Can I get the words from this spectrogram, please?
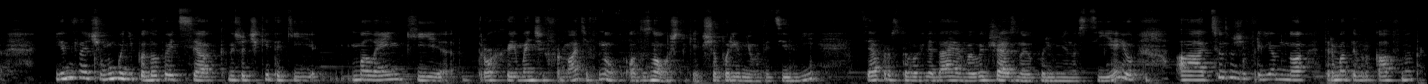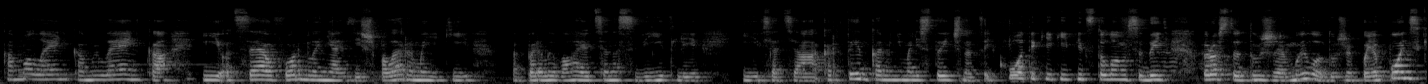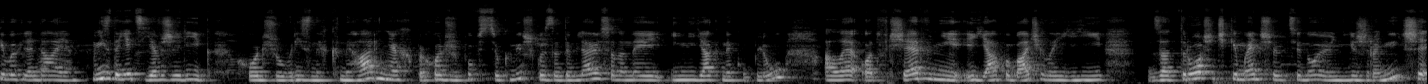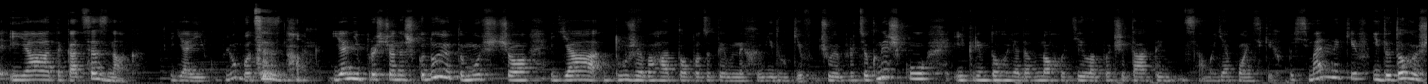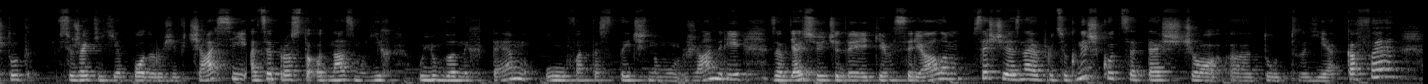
я не знаю, чому мені подобаються книжечки такі маленькі, трохи менших форматів. Ну, от знову ж таки, якщо порівнювати ці дві, ця просто виглядає величезною порівняно з цією. А цю дуже приємно тримати в руках. Вона така маленька, миленька. І оце оформлення зі шпалерами, які е, переливаються на світлі. І вся ця картинка мінімалістична, цей котик, який під столом сидить, просто дуже мило, дуже по-японськи виглядає. Мені здається, я вже рік ходжу в різних книгарнях, проходжу повз цю книжку, задивляюся на неї і ніяк не куплю. Але от в червні я побачила її за трошечки меншою ціною, ніж раніше, і я така, це знак. Я її куплю, бо це знак. Я ні про що не шкодую, тому що я дуже багато позитивних відгуків чую про цю книжку, і крім того, я давно хотіла почитати саме японських письменників. І до того ж, тут в сюжеті є подорожі в часі, а це просто одна з моїх улюблених тем у фантастичному жанрі, завдячуючи деяким серіалам. Все, що я знаю про цю книжку, це те, що е, тут є кафе,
